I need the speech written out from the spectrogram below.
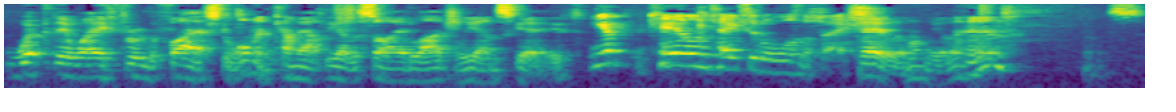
whip their way through the firestorm and come out the other side largely unscathed. Yep. Kaylen takes it all in the face. Caleb, on the other hand, that's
